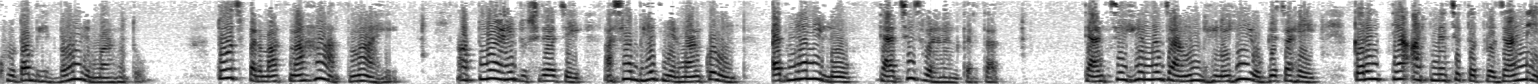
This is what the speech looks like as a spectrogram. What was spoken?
खोटा भेदभाव निर्माण होतो. तोच परमात्मा हा आत्मा आहे. आपले आणि दुसऱ्याचे असा भेद निर्माण करून अज्ञानी लोक त्याचेच वर्णन करतात. त्यांचे हे न जाणून घेणेही योग्यच आहे कारण त्या आत्म्याचे तत्व जाणणे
